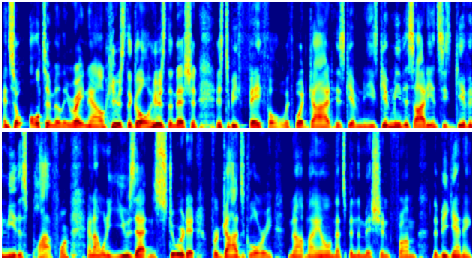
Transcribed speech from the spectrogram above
And so ultimately, right now, here's the goal, here's the mission is to be faithful with what God has given me. He's given me this audience, He's given me this platform, and I want to use that and steward it for God's glory, not my own. That's been the mission from the beginning.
